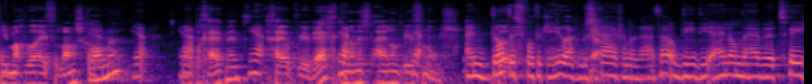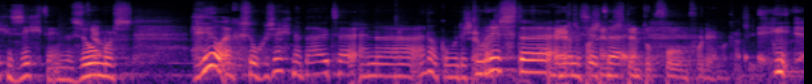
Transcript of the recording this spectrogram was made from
je mag wel even langskomen, Ja, maar op een gegeven moment ga je ook weer weg en dan is het eiland weer van ons. En dat, Dat- is wat ik heel erg beschrijf inderdaad. Hè. Op die, die eilanden hebben twee gezichten. In de zomers heel erg zo gezegd naar buiten. En, eh, en dan komen de Zeg maar, toeristen. En dan 90% is het... eh, stemt op Forum voor Democratie. eh,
